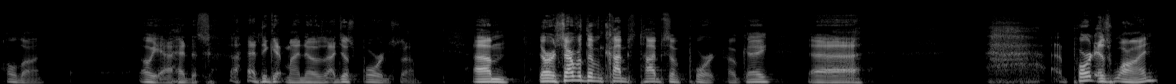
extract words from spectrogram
hold on. Oh, yeah, I had to, I had to get my nose. I just poured some. Um, there are several different types, of port, okay? Uh, port is wine,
